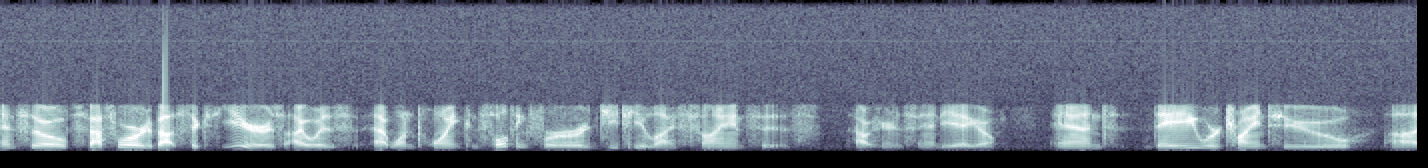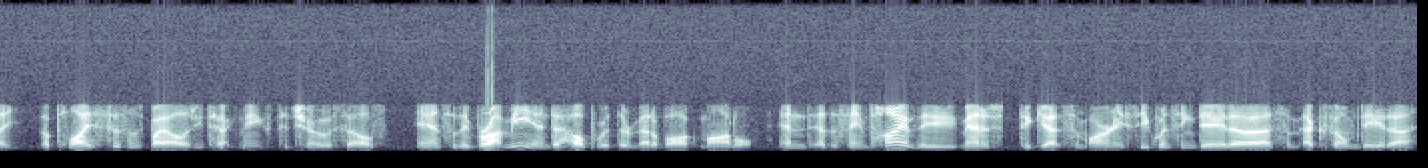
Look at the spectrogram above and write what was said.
And so, fast forward about six years, I was at one point consulting for GT Life Sciences out here in San Diego. And they were trying to uh, apply systems biology techniques to CHO cells. And so they brought me in to help with their metabolic model. And at the same time, they managed to get some RNA sequencing data, some exome data,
